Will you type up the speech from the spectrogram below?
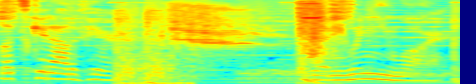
Let's get out of here. Ready when you are.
